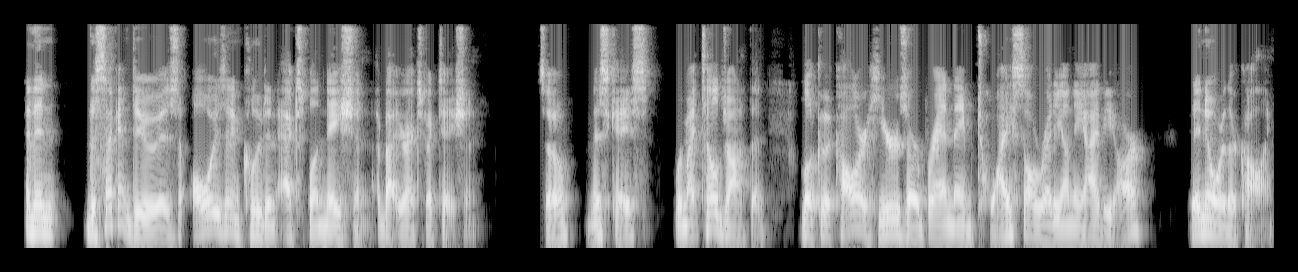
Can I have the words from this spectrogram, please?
And then the second do is always include an explanation about your expectation. So in this case, we might tell Jonathan, look, the caller hears our brand name twice already on the IVR. They know where they're calling.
